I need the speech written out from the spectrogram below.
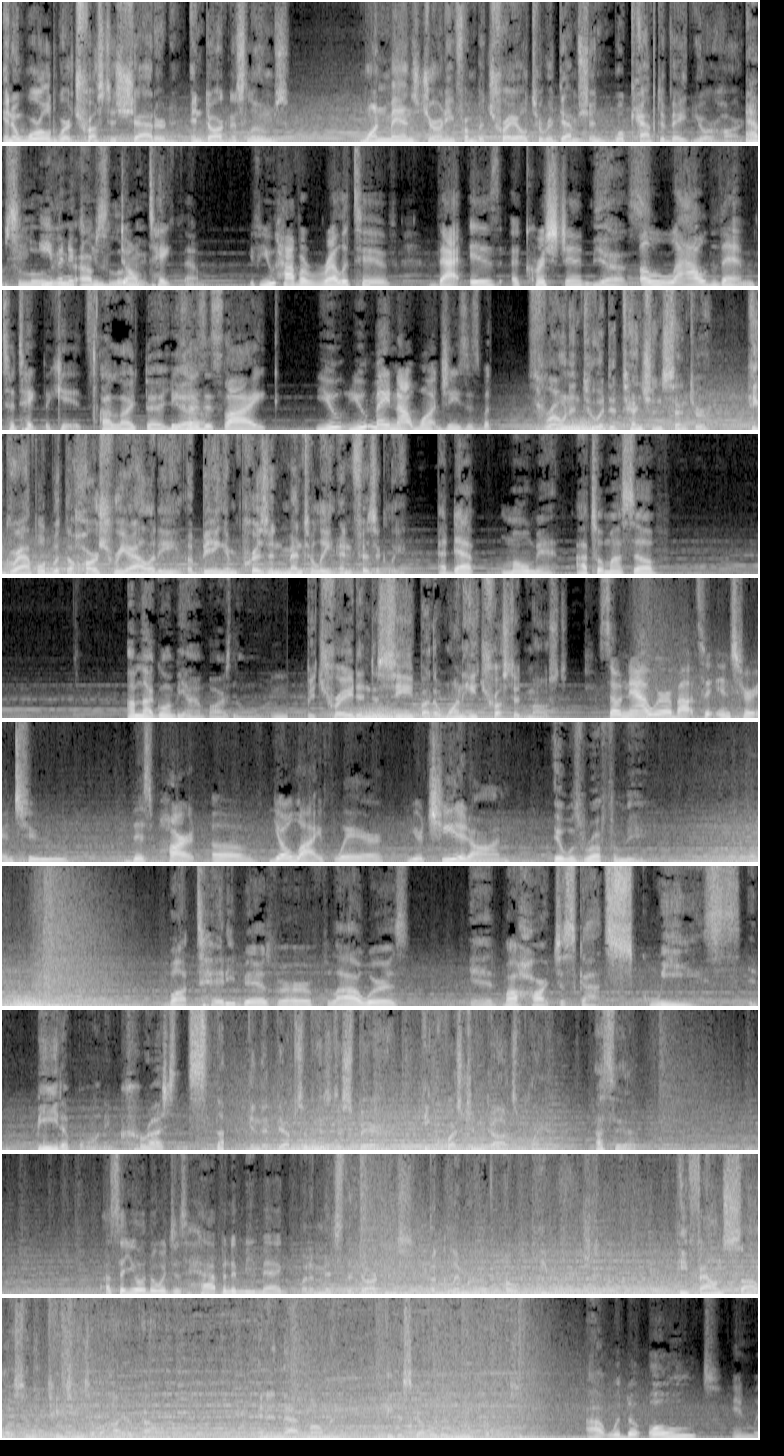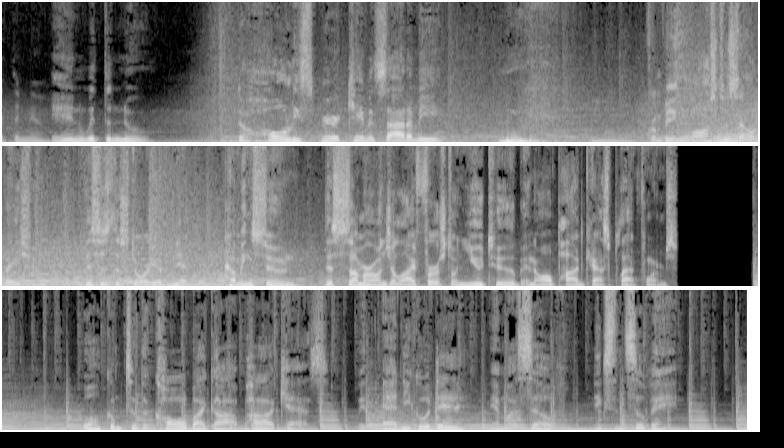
In a world where trust is shattered and darkness looms, one man's journey from betrayal to redemption will captivate your heart. Absolutely. Even if absolutely. you don't take them. If you have a relative that is a Christian, Yes. allow them to take the kids. I like that. Because yeah. it's like you you may not want Jesus, but Thrown into a detention center, he grappled with the harsh reality of being imprisoned mentally and physically. At that moment, I told myself, I'm not going behind bars no more. Mm. Betrayed and deceived by the one he trusted most. So now we're about to enter into this part of your life where you're cheated on. It was rough for me. Bought teddy bears for her, flowers, and my heart just got squeezed and beat up on and crushed and stuck. In the depths of his despair, he questioned God's plan. I said, I said, you don't know what just happened to me, Meg. But amidst the darkness, a glimmer of hope emerged. He found solace in the teachings of a higher power. And in that moment, he discovered a new purpose. Out with the old, In with the new. in with the new. The Holy Spirit came inside of me. From being lost to salvation, this is the story of Nick. Coming soon, this summer on July 1st on YouTube and all podcast platforms. Welcome to the Called by God podcast with Adney Godin and myself, Nixon Sylvain.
